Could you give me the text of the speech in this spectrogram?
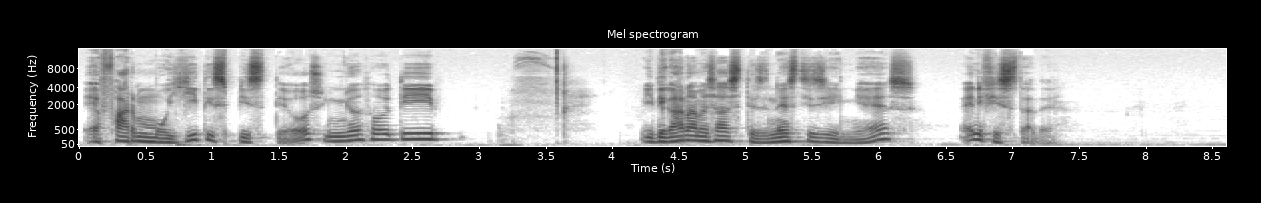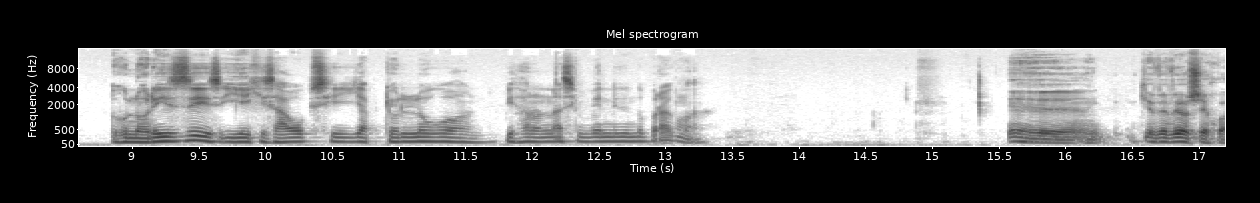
εφαρμογή της πίστεως νιώθω ότι ειδικά ανάμεσα στις νέες τις γενιές δεν υφίσταται. Γνωρίζεις ή έχεις άποψη για ποιο λόγο πιθανόν να συμβαίνει το πράγμα; Ε, και βεβαίως έχω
